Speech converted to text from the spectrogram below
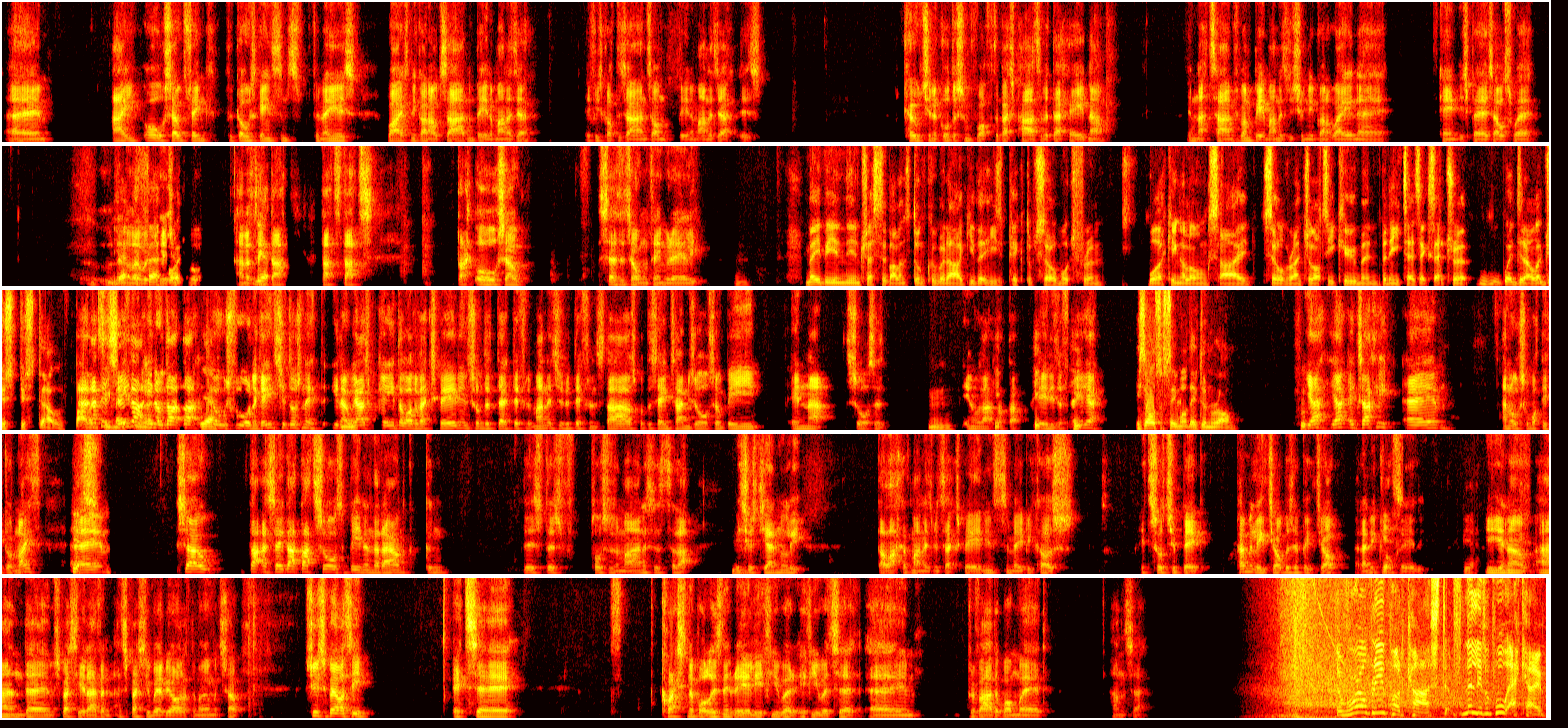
Um, I also think that goes against him for me is why hasn't he gone outside and being a manager? If he's got designs on being a manager, is coaching at Goodison for for the best part of a decade now. In that time, if you want to be a manager, you shouldn't have gone away and uh, earned your spares elsewhere. Yeah, and I think yeah. that that's that's that also says its own thing, really. Hmm. Maybe in the interest of balance, Duncan would argue that he's picked up so much from working alongside Silva, Ancelotti, Koeman, Benitez, etc. You know, just just out of balance. I, did say that. You know that that yeah. goes for and against you, doesn't it? You know, mm. he has gained a lot of experience under different managers with different styles, but at the same time, he's also been in that sort of, mm. you know, that that, that period of failure. He's also seen what they've done wrong yeah, yeah, exactly. Um, and also what they've done right. Yes. Um, so that I say that that sort of been in the round can there's there's pluses and minuses to that. Mm. It's just generally the lack of management experience to me because it's such a big Premier League job is a big job at any club, yes. really. Yeah, you know, and uh, especially at Everton, especially where we are at the moment. So, suitability, it's uh, questionable, isn't it? Really, if you were if you were to um, provide a one word answer. The Royal Blue Podcast from the Liverpool Echo.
